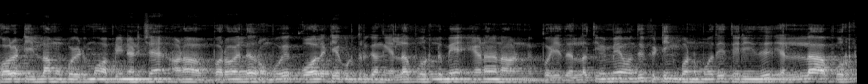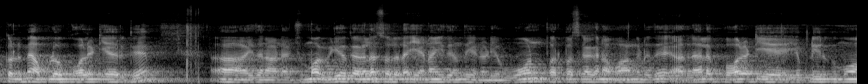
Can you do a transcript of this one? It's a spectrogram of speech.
குவாலிட்டி இல்லாமல் போயிடுமோ அப்படின்னு நினச்சேன். ஆனால் பரவாயில்ல ரொம்பவே குவாலிட்டியாக கொடுத்துருக்காங்க எல்லா பொருளுமே. ஏன்னா நான் இப்போ இது எல்லாத்தையுமே வந்து ஃபிட்டிங் பண்ணும்போதே தெரியுது. எல்லா பொருட்களுமே அவ்வளோ குவாலிட்டியாக இருக்குது இதை நான் சும்மா வீடியோக்காகலாம் சொல்லலை. ஏன்னா இது வந்து என்னுடைய ஓன் பர்பஸ்க்காக நான் வாங்கினது. அதனால் குவாலிட்டி எப்படி இருக்குமோ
